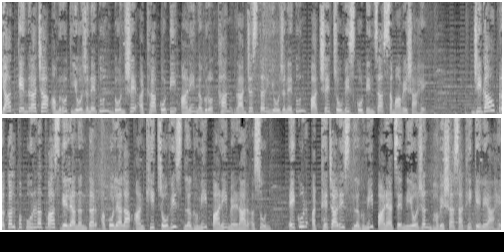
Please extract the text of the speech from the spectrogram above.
यात केंद्राच्या अमृत योजनेतून दोनशे अठरा कोटी आणि नगरोत्थान राज्यस्तर योजनेतून पाचशे चोवीस कोटींचा समावेश आहे. जिगाव प्रकल्प पूर्णत्वास गेल्यानंतर अकोल्याला आणखी चोवीस लघमी पाणी मिळणार असून एकूण अठ्ठेचाळीस लघमी पाण्याचे नियोजन भविष्यासाठी केले आहे.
